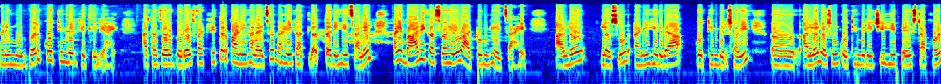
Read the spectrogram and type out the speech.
आणि मुठभर कोथिंबीर घेतलेली आहे. आता जर गरज वाटली तर पाणी घालायचं नाही घातलं तरीही चालेल आणि बारीक असं हे वाटून घ्यायचं आहे. आलं लसूण आणि हिरव्या कोथिंबीर सॉरी आलं लसूण कोथिंबीरीची ही पेस्ट आपण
